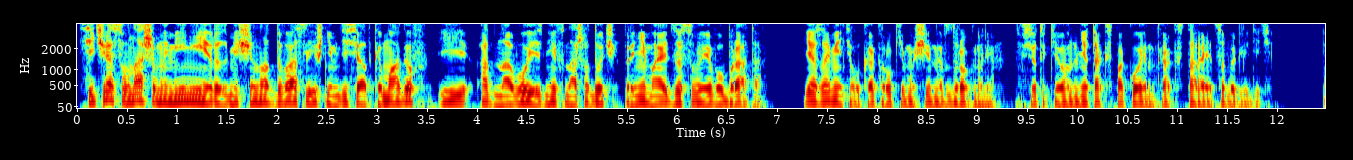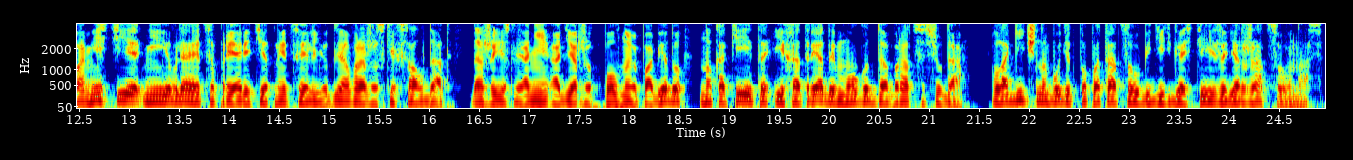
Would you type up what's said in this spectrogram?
Сейчас в нашем имении размещено два с лишним десятка магов, и одного из них наша дочь принимает за своего брата. Я заметил, как руки мужчины вздрогнули. Все-таки он не так спокоен, как старается выглядеть. Поместье не является приоритетной целью для вражеских солдат, даже если они одержат полную победу, но какие-то их отряды могут добраться сюда. Логично будет попытаться убедить гостей задержаться у нас.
